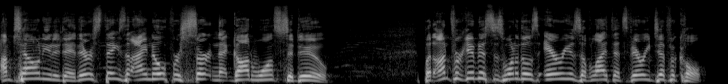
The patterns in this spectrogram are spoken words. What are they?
I'm telling you today, there's things that I know for certain that God wants to do. But unforgiveness is one of those areas of life that's very difficult.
